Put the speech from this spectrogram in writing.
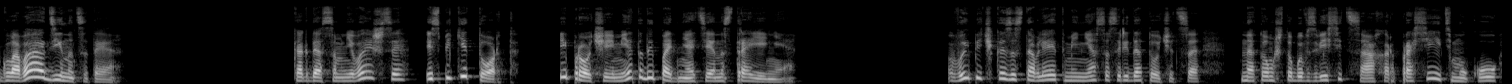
Глава одиннадцатая. Когда сомневаешься, испеки торт и прочие методы поднятия настроения. Выпечка заставляет меня сосредоточиться на том, чтобы взвесить сахар, просеять муку.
